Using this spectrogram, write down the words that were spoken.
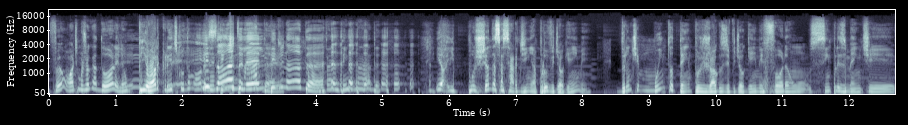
Foi um ótimo jogador, ele é o pior crítico do mundo. Exato, ele, ele ele não entende nada. Não tá- não entende nada. E, ó, e puxando essa sardinha pro videogame, durante muito tempo os jogos de videogame foram simplesmente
